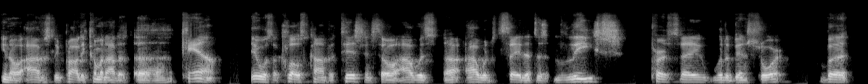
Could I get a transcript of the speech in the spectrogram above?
you know, obviously probably coming out of uh, camp, it was a close competition. So I was uh, I would say that the leash per se would have been short. But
